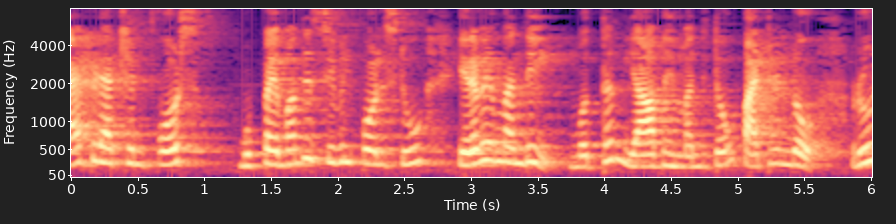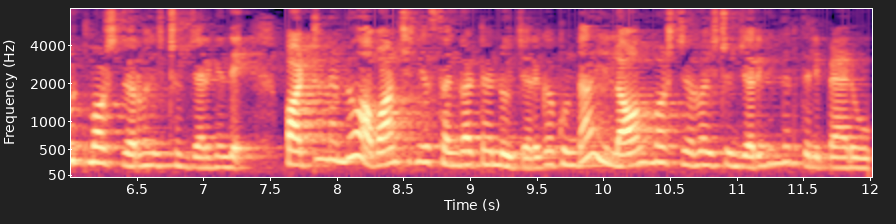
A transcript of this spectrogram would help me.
ర్యాపిడ్ యాక్షన్ ఫోర్స్ ముప్పై మంది సివిల్ పోలీసులు ఇరవై మంది మొత్తం యాభై మందితో పట్టణంలో రూట్ మార్చ్ నిర్వహించడం జరిగింది. పట్టణంలో అవాంఛనీయ సంఘటనలు జరగకుండా ఈ లాంగ్ మార్చ్ నిర్వహించడం జరిగిందని తెలిపారు.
